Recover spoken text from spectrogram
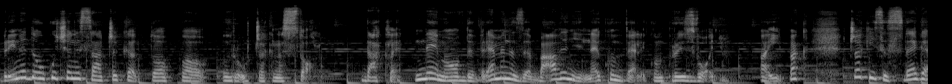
brine da ukućane sačeka topao ručak na stolu. Dakle, nema ovde vremena za bavljanje nekom velikom proizvodnjom. Pa ipak, čak i sa svega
